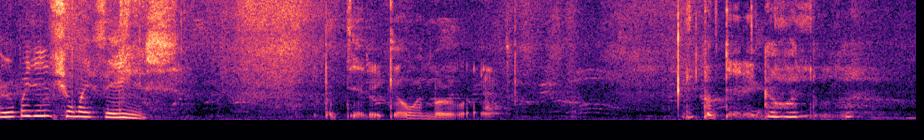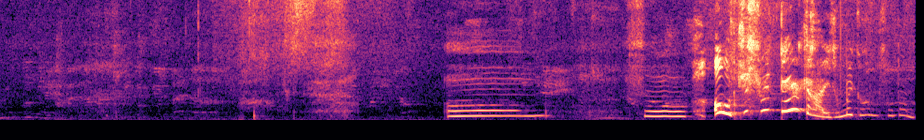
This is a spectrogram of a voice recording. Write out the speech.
I hope I didn't show my face. But did it go under there? But did it go under Um, so, oh, just right there, guys. Oh my god, I'm so dumb.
